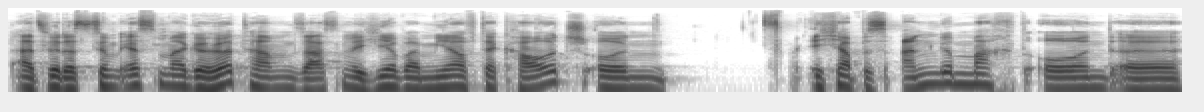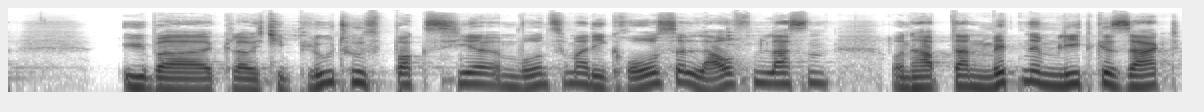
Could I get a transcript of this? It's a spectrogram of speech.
als wir das zum ersten Mal gehört haben, saßen wir hier bei mir auf der Couch und ich habe es angemacht und äh, über, glaube ich, die Bluetooth-Box hier im Wohnzimmer, die große, laufen lassen und habe dann mitten im Lied gesagt,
